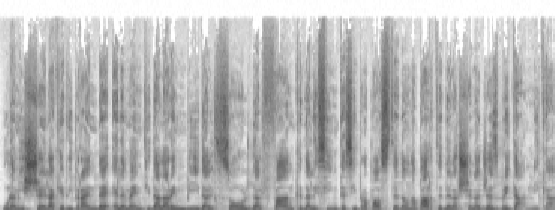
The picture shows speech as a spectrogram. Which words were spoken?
una miscela che riprende elementi dall'RB, dal soul, dal funk, dalle sintesi proposte da una parte della scena jazz britannica,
